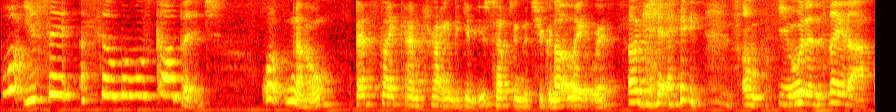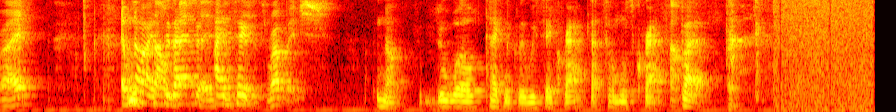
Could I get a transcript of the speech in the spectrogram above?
What? You said a film was garbage? Well, no. That's like I'm trying to give you something that you can Oh. relate with. Okay, so you wouldn't say that, right? It would No, sound better if I'd say- it's rubbish. No. Well, technically we say crap. That film was crap. Oh. But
